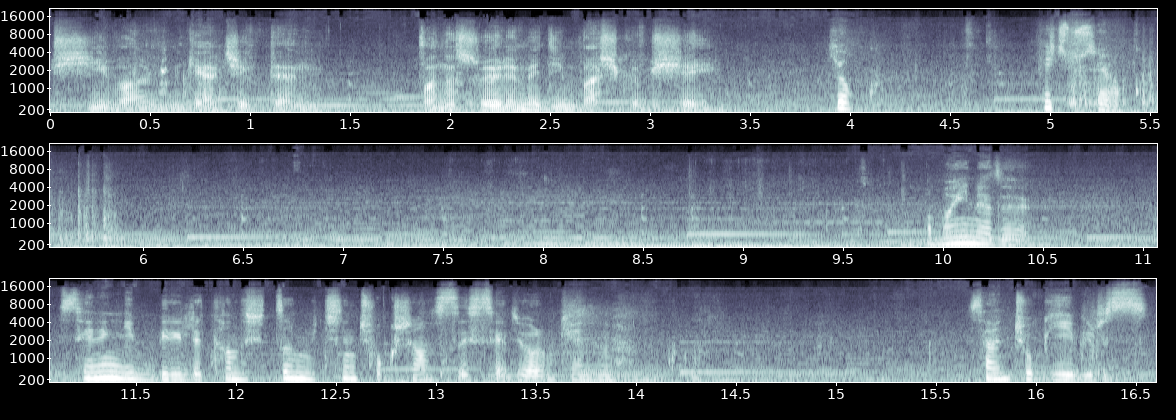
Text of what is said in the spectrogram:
Bir şey var mı gerçekten? Bana söylemediğin başka bir şey. Yok. Hiçbir şey yok. Ama yine de senin gibi biriyle tanıştığım için çok şanslı hissediyorum kendimi. Sen çok iyi birisin.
